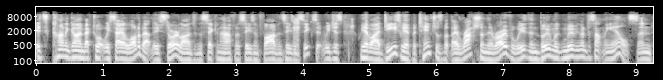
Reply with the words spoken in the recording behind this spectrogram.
it's kind of going back to what we say a lot about these storylines in the second half of season five and season six. That we just we have ideas, we have potentials, but they rush and they're over with, and boom, we're moving on to something else, and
